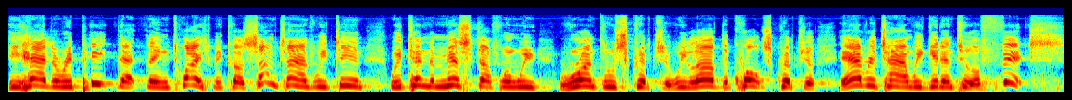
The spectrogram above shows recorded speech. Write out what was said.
He had to repeat that thing twice because sometimes we tend, we tend to miss stuff when we run through Scripture. We love to quote Scripture every time we get into a fix.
